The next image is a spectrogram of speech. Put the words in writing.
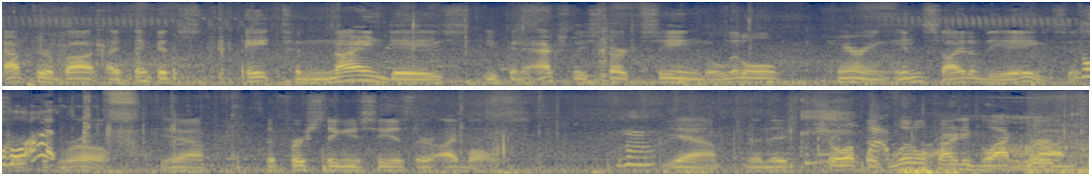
after about I think it's eight to nine days, you can actually start seeing the little herring inside of the eggs. What? grow. Yeah, the first thing you see is their eyeballs. yeah, and they show up as little tiny black dots.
